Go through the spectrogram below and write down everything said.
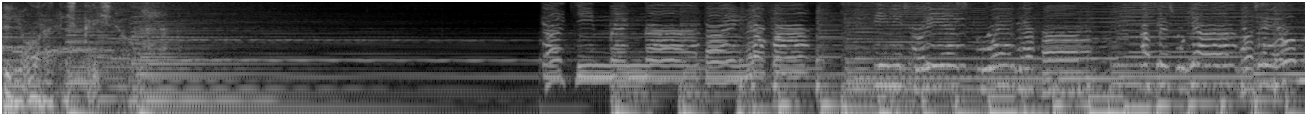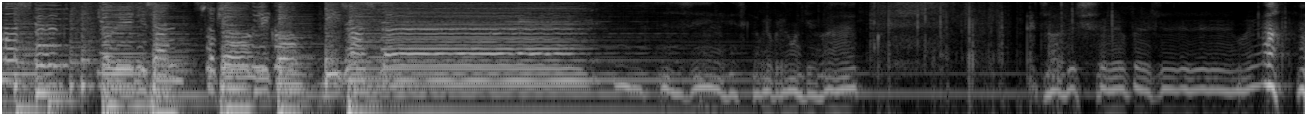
η ώρα της κρίσεως. Τα κείμενα, τα έγγραφα Είναι ιστορίες που έγραφα Αυτές που διάβασε ο Μάστερ Και οδήγησαν στο πιο γλυκό disaster Α, μ.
